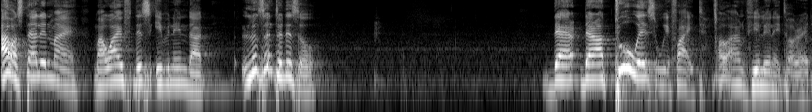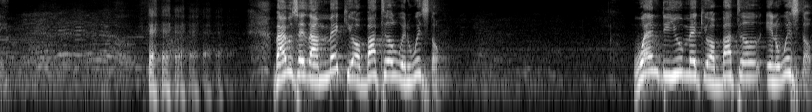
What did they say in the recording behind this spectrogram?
I was telling my, my wife this evening that Listen to this, oh. There, there are two ways we fight. Oh, I'm feeling it already. Bible says that make your battle with wisdom. When do you make your battle in wisdom?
